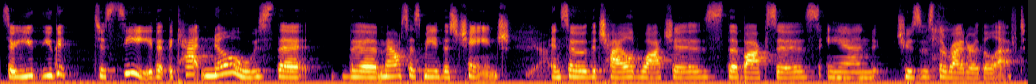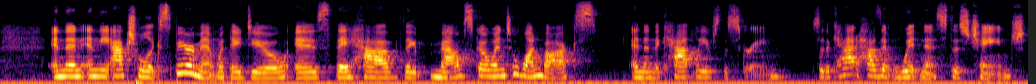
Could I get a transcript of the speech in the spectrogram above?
So you, you get to see that the cat knows that the mouse has made this change. Yeah. And so the child watches the boxes and chooses the right or the left. And then in the actual experiment, what they do is they have the mouse go into one box and then the cat leaves the screen. So the cat hasn't witnessed this change.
